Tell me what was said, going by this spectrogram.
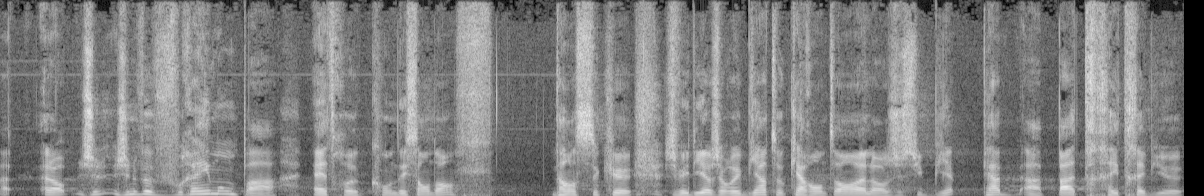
Euh, alors, je, ne veux vraiment pas être condescendant dans ce que je vais dire. J'aurai bientôt 40 ans, alors je suis bien, pas, très très vieux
